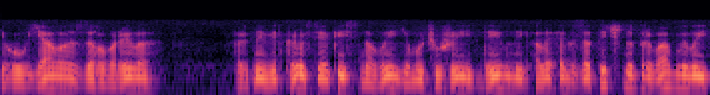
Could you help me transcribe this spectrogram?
Його уява заговорила, перед ним відкрився якийсь новий, йому чужий, дивний, але екзотично привабливий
